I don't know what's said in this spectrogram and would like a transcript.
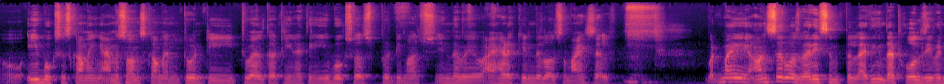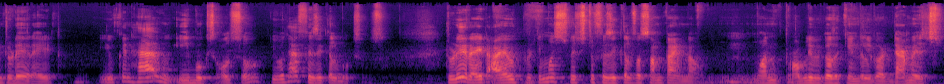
Oh, ebooks is coming. Amazon's coming. 2012, 13. I think ebooks was pretty much in the wave. I had a Kindle also myself. Mm. But my answer was very simple. I think that holds even today, right? You can have ebooks also. You will have physical books also today, right, I have pretty much switched to physical for some time now. Mm. One probably because the Kindle got damaged,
